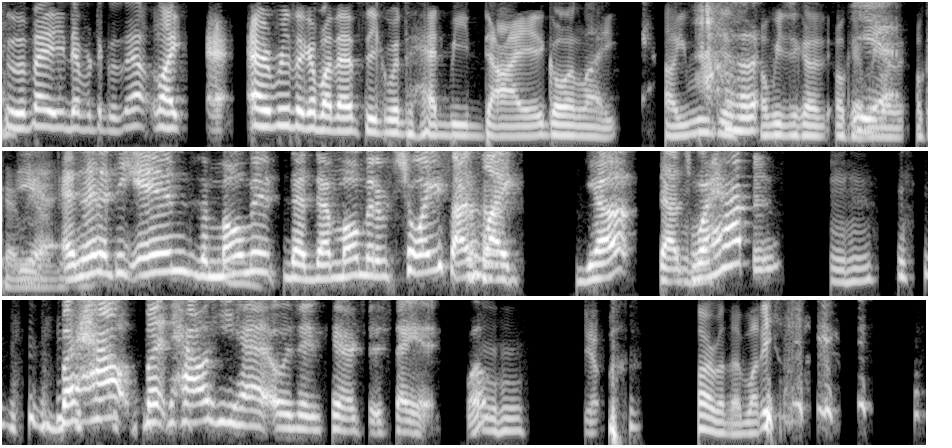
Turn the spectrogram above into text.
to the fact he never took us out. Like everything about that sequence had me dying, going like, "Oh, we just, Uh-huh. are we just gonna okay, Yeah. gotta, okay, Yeah, and then at the end, the moment that that moment of choice, I was Uh-huh. like, "Yep, that's what happened." Mhm. But how? But how he had OJ's character say it? Well, Mhm. Yep. Sorry about that, buddy.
